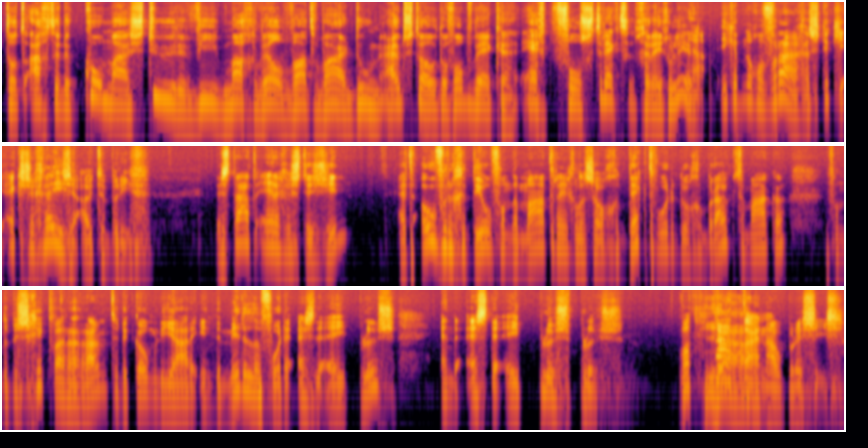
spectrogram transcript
tot achter de komma sturen wie mag wel wat waar doen, uitstoten of opwekken. Echt volstrekt gereguleerd. Ja, ik heb nog een vraag, een stukje exegese uit de brief. Er staat ergens te zin het overige deel van de maatregelen zal gedekt worden door gebruik te maken van de beschikbare ruimte de komende jaren in de middelen voor de SDE Plus en de SDE Plus Plus. Wat staat daar nou precies?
